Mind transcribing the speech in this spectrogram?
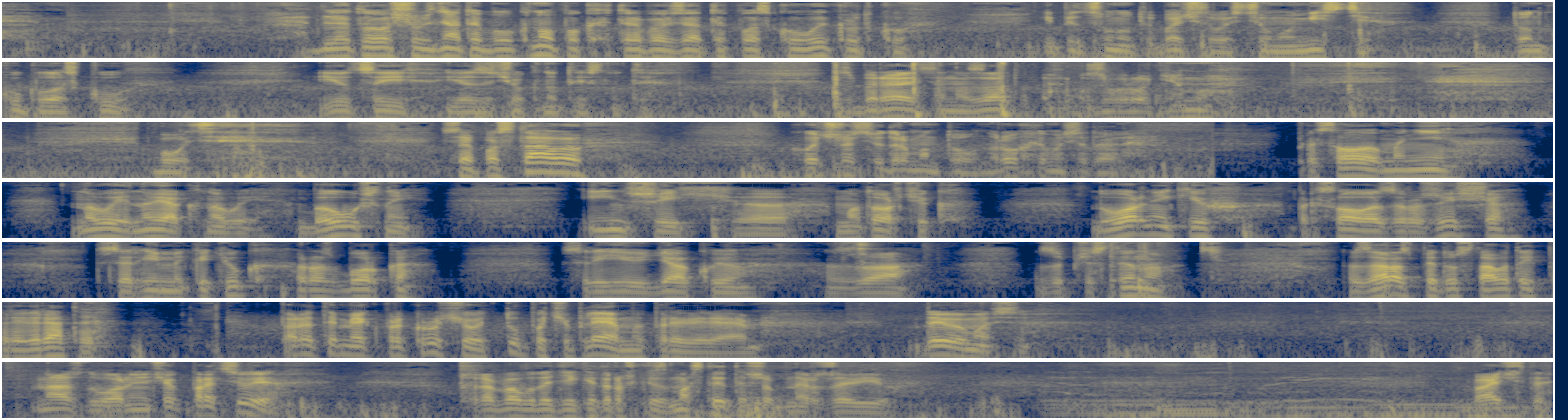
Для того, щоб зняти блок кнопок, треба взяти пласку викрутку і підсунути, бачите, ось в цьому місці тонку пласку. І оцей язичок натиснути. Збирається назад у зворотньому боці. Все поставив, хоч щось відремонтовано. Рухаємося далі. Прислали мені новий, ну як новий, беушний, інший е, моторчик дворників. Прислали з рожища. Сергій Микитюк, розборка. Сергію дякую за запчастину. Зараз піду ставити і перевіряти. Перед тим як прикручувати, тупо чіпляємо і перевіряємо. Дивимося. Наш дворничок працює. Треба буде тільки трошки змастити, щоб не ржавів. Бачите?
